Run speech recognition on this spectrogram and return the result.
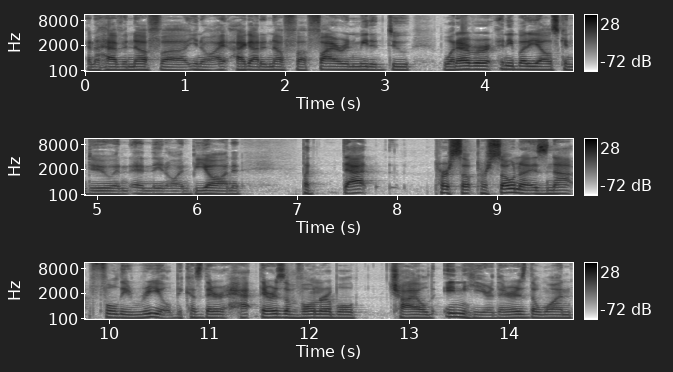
and i have enough uh, you know i, I got enough uh, fire in me to do whatever anybody else can do and and you know and beyond but that perso- persona is not fully real because there ha- there is a vulnerable child in here. There is the one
